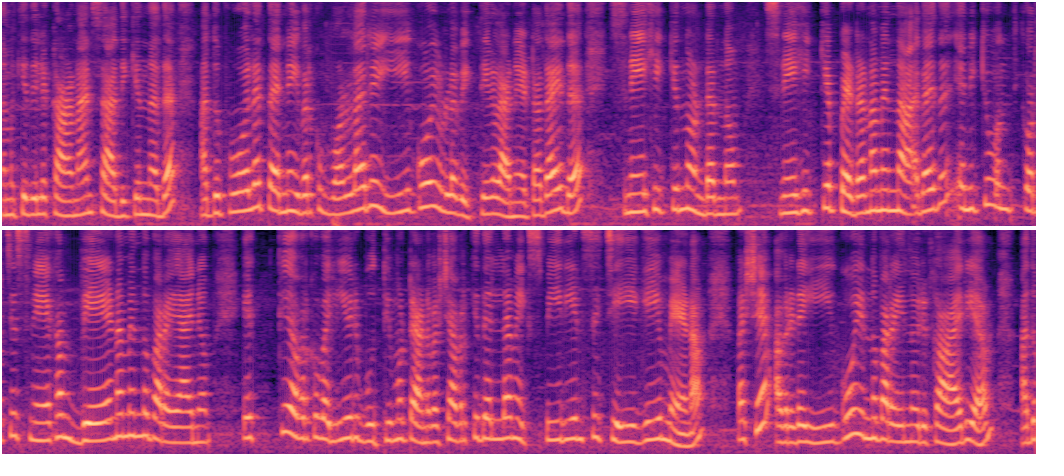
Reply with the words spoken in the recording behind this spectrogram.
നമുക്കിതിൽ കാണാൻ സാധിക്കുന്നത്. അതുപോലെ തന്നെ ഇവർക്ക് വളരെ ഈഗോയുള്ള വ്യക്തികളാണ് കേട്ടോ. അതായത് സ്നേഹിക്കുന്നുണ്ടെന്നും സ്നേഹിക്കപ്പെടണമെന്ന അതായത് എനിക്ക് കുറച്ച് സ്നേഹം വേണമെന്ന് പറയാനും ഒക്കെ അവർക്ക് വലിയൊരു ബുദ്ധിമുട്ടാണ്. പക്ഷെ അവർക്കിതെല്ലാം എക്സ്പീരിയൻസ് ചെയ്യുകയും വേണം. പക്ഷേ അവരുടെ ഈഗോ എന്ന് പറയുന്ന ഒരു കാര്യം അത്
